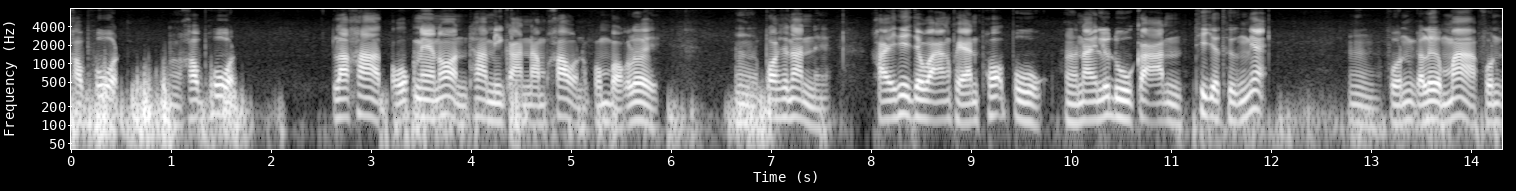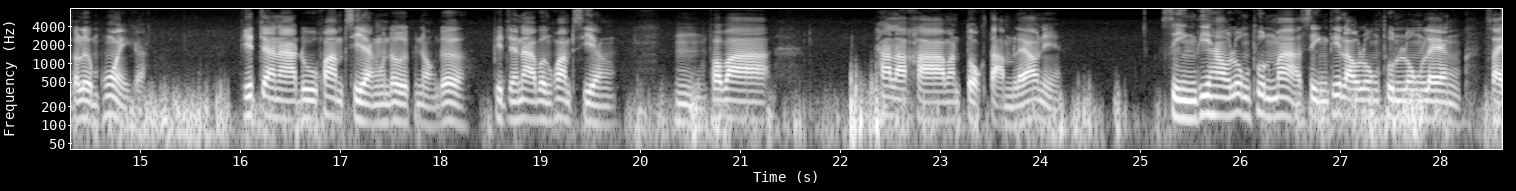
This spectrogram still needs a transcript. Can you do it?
ข้าวโพดข้าวโพด ราคาตกแน่นอน ถ้ามีการนำเข้านะผมบอกเลยเออเพราะฉะนั้นเนี่ย ใครที่จะวางแผนเพาะปลูกเออในฤดูกาลที่จะถึงเนี่ย อืมฝนก็เริ่มมาฝนก็เริ่มห้วยกะ พิจารณาดูความเสี่ยงมันเด้อพี่น้องเด้อพิจารณาเบิ่งความเสี่ยง อืม เพราะว่าถ้าราคามันตกต่ำแล้วเนี่ยสิ่งที่เฮาลงทุนมาสิ่งที่เราลงทุนลงแรงใส่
